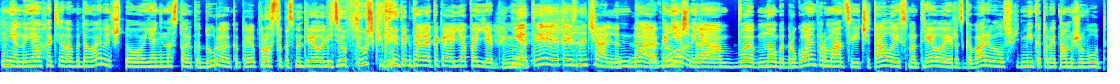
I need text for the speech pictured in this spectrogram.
Не, ну я хотела бы добавить, что я не настолько дура, которая просто посмотрела видео Птушкина, и тогда я такая, я поеду. Нет, Нет ты это изначально. Да, давно, конечно, да. я много другой информации читала, и смотрела, и разговаривала с людьми, которые там живут.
